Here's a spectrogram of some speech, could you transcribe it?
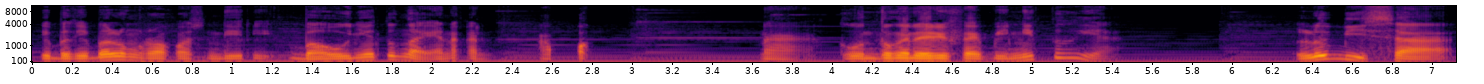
tiba-tiba lu ngerokok sendiri baunya tuh nggak enak kan? Apek. Nah keuntungan dari vape ini tuh ya lu bisa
